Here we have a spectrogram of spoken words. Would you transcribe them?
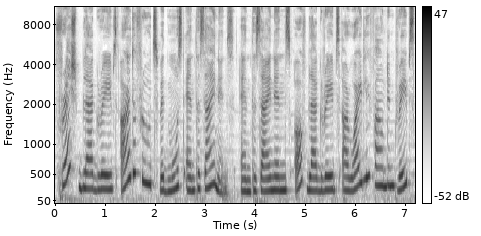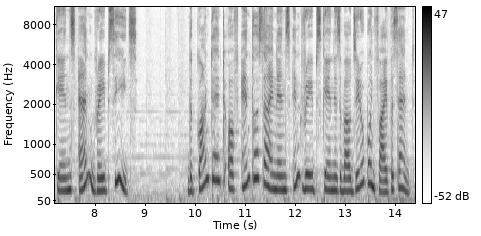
Fresh black grapes are the fruits with most anthocyanins. Anthocyanins of black grapes are widely found in grape skins and grape seeds. The content of anthocyanins in grape skin is about 0.5%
